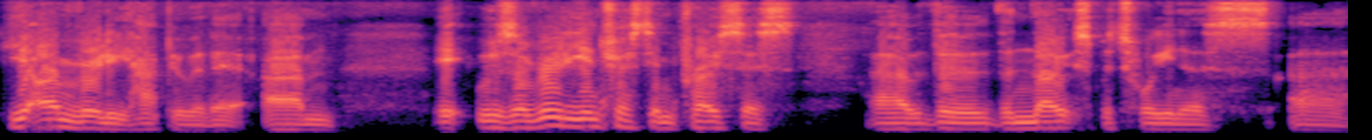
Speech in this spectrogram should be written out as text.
Yeah, I'm really happy with it. Um, it was a really interesting process. Uh, the the notes between us uh,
